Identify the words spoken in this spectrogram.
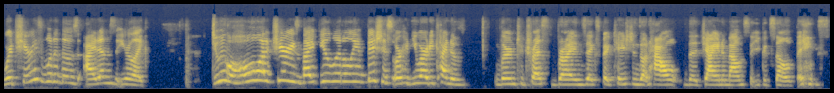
Were cherries one of those items that you're like, doing a whole lot of cherries might be a little ambitious, or had you already kind of learned to trust Brian's expectations on how the giant amounts that you could sell things?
